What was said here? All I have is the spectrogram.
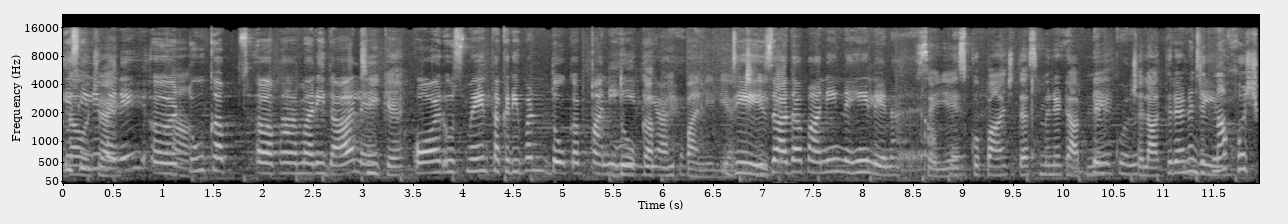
इसीलिए मैंने टू कप हाँ। हमारी दाल है ठीक है। और उसमें तकरीबन दो कप पानी दो कप पानी लिया जी ज़्यादा पानी नहीं लेना है। सही है इसको पाँच दस मिनट आपने चलाते रहना। जितना खुश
